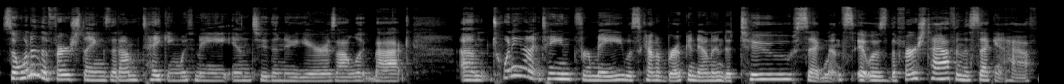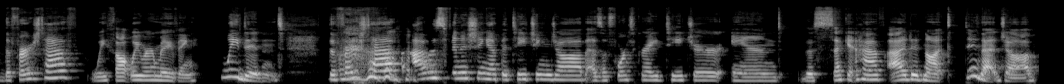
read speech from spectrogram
So one of the first things that I'm taking with me into the new year as I look back um, 2019 for me was kind of broken down into two segments. It was the first half and the second half. The first half, we thought we were moving. We didn't. The first half, I was finishing up a teaching job as a fourth grade teacher, and the second half, I did not do that job.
